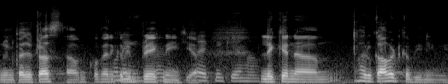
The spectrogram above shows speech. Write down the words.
उनका जो ट्रस्ट था उनको मैंने कभी ब्रेक नहीं किया लेकिन रुकावट कभी नहीं हुई।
